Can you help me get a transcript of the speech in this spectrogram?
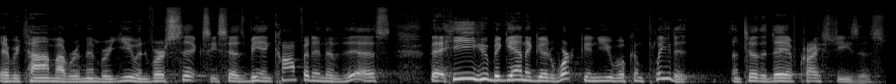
every time I remember you. In verse 6, he says, Being confident of this, that he who began a good work in you will complete it until the day of Christ Jesus.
